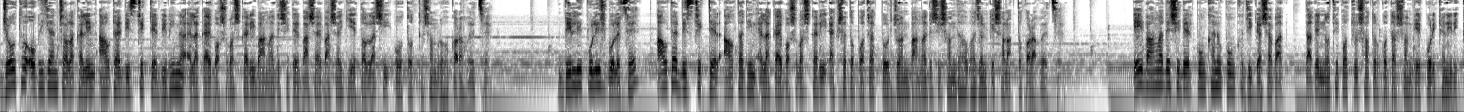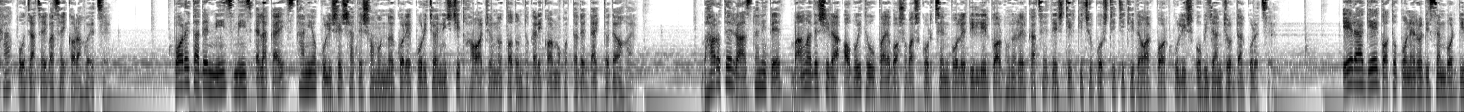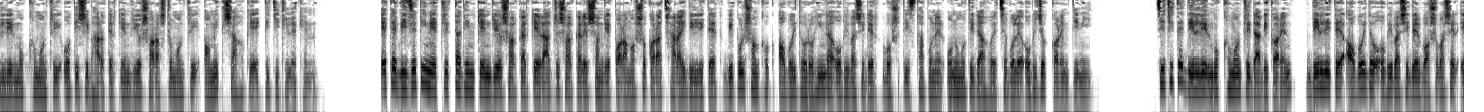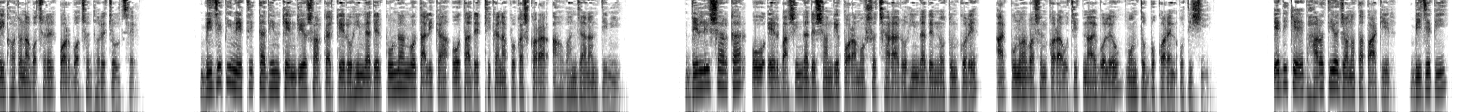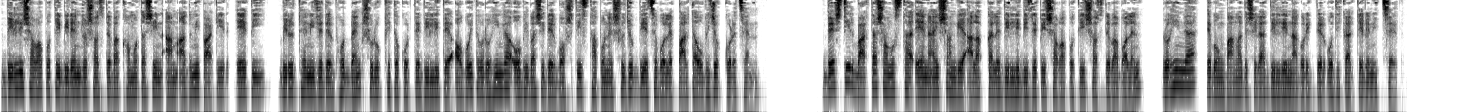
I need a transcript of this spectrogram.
যৌথ অভিযান চলাকালীন আউটার ডিস্ট্রিক্টের বিভিন্ন এলাকায় বসবাসকারী বাংলাদেশিদের বাসায় বাসায় গিয়ে তল্লাশি ও তথ্য সংগ্রহ করা হয়েছে। দিল্লি পুলিশ বলেছে আউটার ডিস্ট্রিক্টের আওতাধীন এলাকায় বসবাসকারী একশত পঁচাত্তর জন বাংলাদেশি সন্দেহভাজনকে শনাক্ত করা হয়েছে। এই বাংলাদেশিদের পুঙ্খানুপুঙ্খ জিজ্ঞাসাবাদ, তাদের নথিপত্র সতর্কতার সঙ্গে পরীক্ষা নিরীক্ষা ও যাচাই বাছাই করা হয়েছে। পরে তাদের নিজ নিজ এলাকায় স্থানীয় পুলিশের সাথে সমন্বয় করে পরিচয় নিশ্চিত হওয়ার জন্য তদন্তকারী কর্মকর্তাদের দায়িত্ব দেওয়া হয়। ভারতের রাজধানীতে বাংলাদেশিরা অবৈধ উপায়ে বসবাস করছেন বলে দিল্লির গভর্নরের কাছে দেশটির কিছু গোষ্ঠী চিঠি দেওয়ার পর পুলিশ অভিযান জোরদার করেছে। এর আগে গত পনেরো ডিসেম্বর দিল্লির মুখ্যমন্ত্রী অতিশী ভারতের কেন্দ্রীয় স্বরাষ্ট্রমন্ত্রী অমিত শাহকে একটি চিঠি লেখেন। এতে বিজেপি নেতৃত্বাধীন কেন্দ্রীয় সরকারকে রাজ্য সরকারের সঙ্গে পরামর্শ করা ছাড়াই দিল্লিতে বিপুল সংখ্যক অবৈধ রোহিঙ্গা অভিবাসীদের বসতি স্থাপনের অনুমতি দেওয়া হয়েছে বলে অভিযোগ করেন তিনি। চিঠিতে দিল্লির মুখ্যমন্ত্রী দাবি করেন, দিল্লিতে অবৈধ অভিবাসীদের বসবাসের এই ঘটনা বছরের পর বছর ধরে চলছে। বিজেপি নেতৃত্বাধীন কেন্দ্রীয় সরকারকে রোহিঙ্গাদের পূর্ণাঙ্গ তালিকা ও তাদের ঠিকানা প্রকাশ করার আহ্বান জানান তিনি। দিল্লি সরকার ও এর বাসিন্দাদের সঙ্গে পরামর্শ ছাড়া রোহিঙ্গাদের নতুন করে আর পুনর্বাসন করা উচিত নয় বলেও মন্তব্য করেন অতিশী। এদিকে ভারতীয় জনতা পার্টির বিজেপি দিল্লি সভাপতি বীরেন্দ্র সচদেবা ক্ষমতাসীন আম আদমি পার্টির এপি বিরুদ্ধে নিজেদের ভোট ব্যাংক সুরক্ষিত করতে দিল্লিতে অবৈধ রোহিঙ্গা অভিবাসীদের বসতি স্থাপনের সুযোগ দিয়েছে বলে পাল্টা অভিযোগ করেছেন। দেশটির বার্তা সংস্থা এনআই সঙ্গে আলাপকালে দিল্লি বিজেপির সভাপতি সচদেবা বলেন, রোহিঙ্গা এবং বাংলাদেশিরা দিল্লির নাগরিকদের অধিকার কেড়ে নিচ্ছে।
